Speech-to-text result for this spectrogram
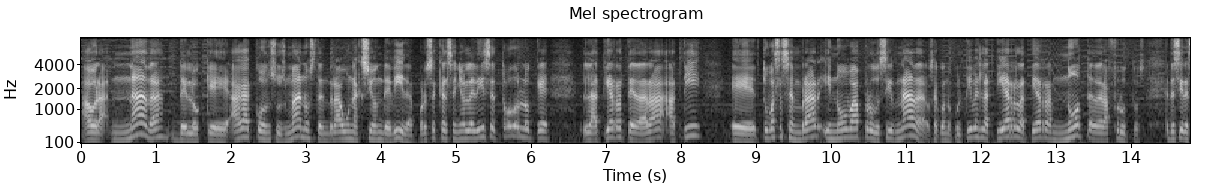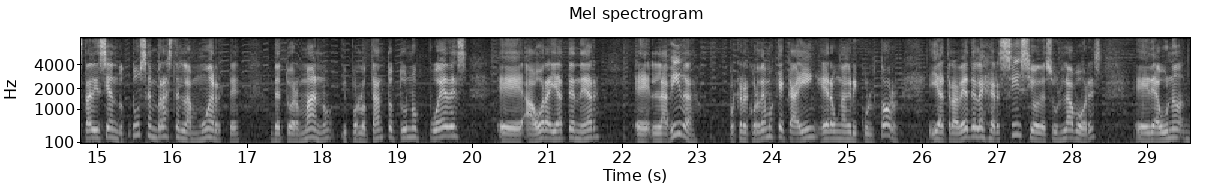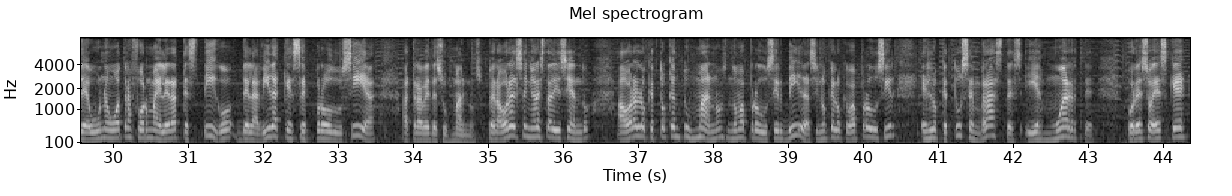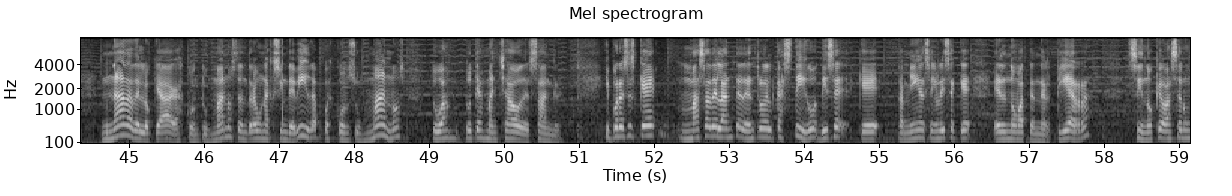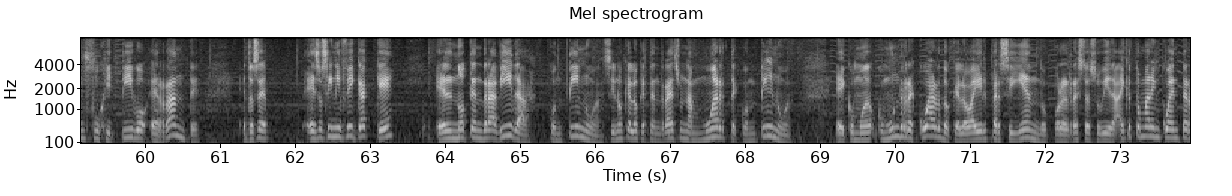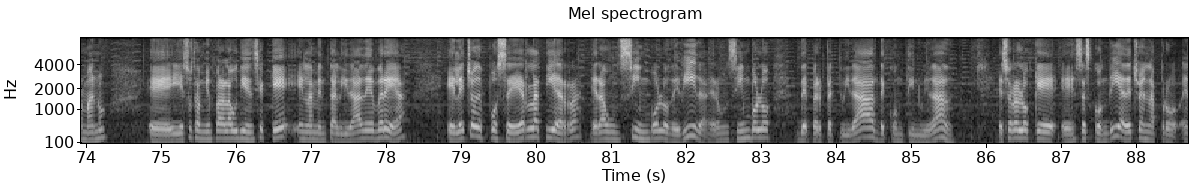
Ahora, nada de lo que haga con sus manos tendrá una acción de vida. Por eso es que el Señor le dice, todo lo que la tierra te dará a ti, eh, tú vas a sembrar y no va a producir nada. O sea, cuando cultives la tierra, la tierra no te dará frutos. Es decir, está diciendo, tú sembraste la muerte de tu hermano y por lo tanto tú no puedes eh, ahora ya tener eh, la vida. Porque recordemos que Caín era un agricultor y a través del ejercicio de sus labores, eh, de, una, u otra forma, él era testigo de la vida que se producía a través de sus manos. Pero ahora el Señor está diciendo, ahora lo que toca en tus manos no va a producir vida, sino que lo que va a producir es lo que tú sembraste y es muerte. Por eso es que nada de lo que hagas con tus manos tendrá una acción de vida, pues con sus manos tú, tú te has manchado de sangre. Y por eso es que más adelante dentro del castigo dice que también el Señor dice que Él no va a tener tierra, sino que va a ser un fugitivo errante. Entonces, eso significa que Él no tendrá vida continua, sino que lo que tendrá es una muerte continua. Eh, como, como, un recuerdo que lo va a ir persiguiendo por el resto de su vida. Hay que tomar en cuenta, hermano, eh, y eso también para la audiencia, que en la mentalidad hebrea, el hecho de poseer la tierra era un símbolo de vida, era un símbolo de perpetuidad, de continuidad. Eso era lo que eh, se escondía, de hecho, en la,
